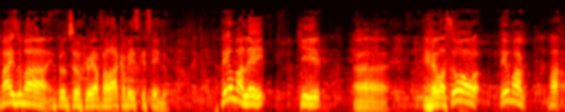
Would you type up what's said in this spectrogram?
mais uma introdução que eu ia falar, acabei esquecendo. Tem uma lei que, uh, em relação ao... Tem uma, uma,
